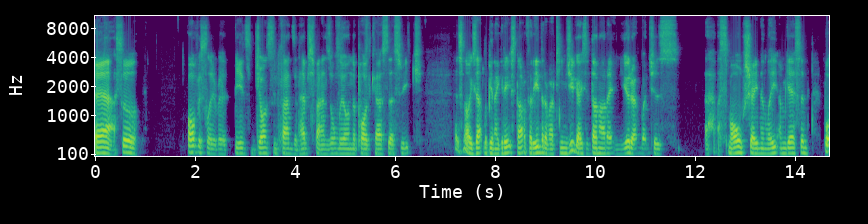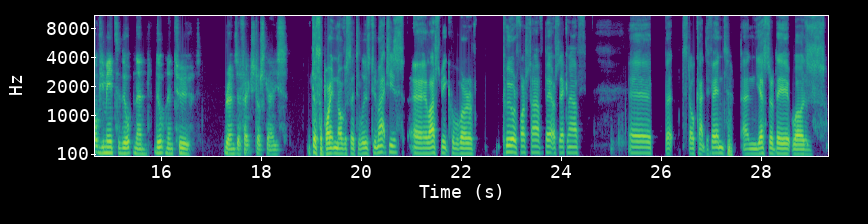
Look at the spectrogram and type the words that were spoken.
yeah, so obviously with being St Johnstone fans and Hibs fans only on the podcast this week, it's not exactly been a great start for either of our teams. You guys have done all right in Europe, which is a, a small shining light, I'm guessing. What have you made to the opening the opening two rounds of fixtures, guys? Disappointing, obviously, to lose two matches. Uh, last week we were poor first half, better second half, uh, but still can't defend. And yesterday was,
